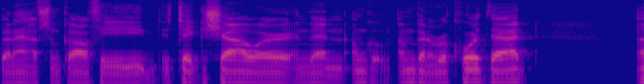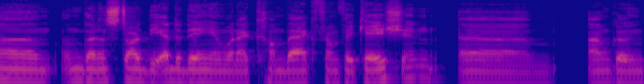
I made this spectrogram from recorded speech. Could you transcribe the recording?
gonna have some coffee, take a shower, and then I'm go I'm gonna record that. Um, I'm gonna start the editing, and when I come back from vacation, um, I'm going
